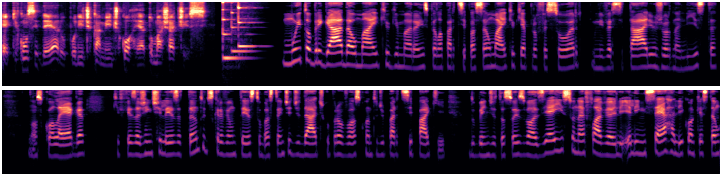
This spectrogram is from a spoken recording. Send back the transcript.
é que considera o politicamente correto uma chatice. Muito obrigada ao Mike Guimarães pela participação. Mike, que é professor universitário, jornalista, nosso colega, que fez a gentileza tanto de escrever um texto bastante didático para vós, quanto de participar aqui do Bendita Sois Vós. E é isso, né, Flávia? Ele, ele encerra ali com a questão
